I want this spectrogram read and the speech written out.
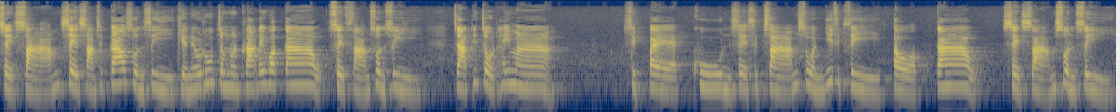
เศษ3เศษ39ส่วน4เขียนในรูปจำนวนคระได้ว่า9เศษ3ส่วน4จากที่โจทย์ให้มา18คูณเศษ13ส่วน24ตอบ9เศษ3ส่วน4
